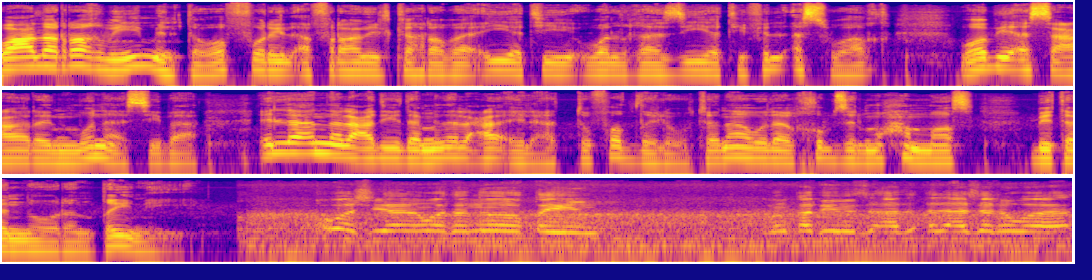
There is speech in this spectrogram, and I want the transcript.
وعلى الرغم من توفر الأفران الكهربائية والغازية في الأسواق وبأسعار مناسبة إلا أن العديد من العائلات تفضل تناول الخبز المحمص بتنور طيني. أول شيء هو تنور طين من قديم الأزل هو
